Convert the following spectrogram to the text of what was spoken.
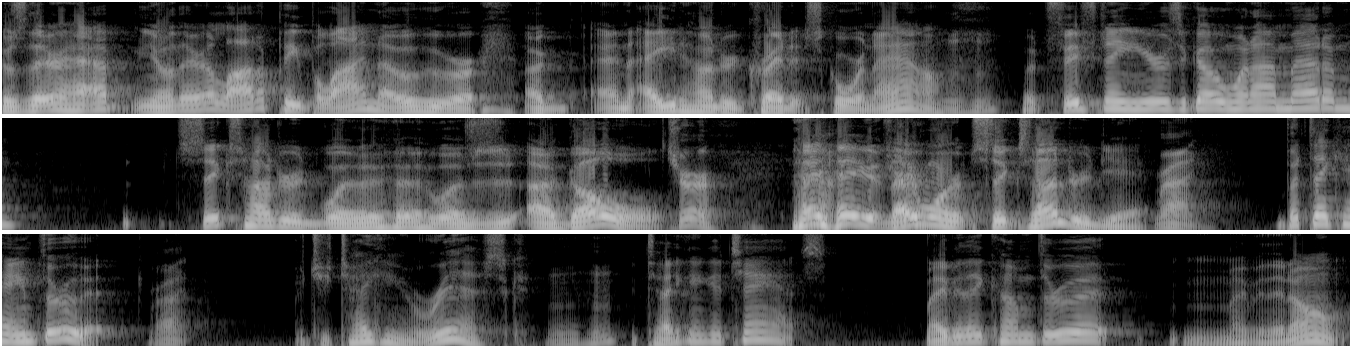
Because there have, you know, there are a lot of people I know who are a, an 800 credit score now, Mm-hmm. but 15 years ago when I met them, 600 was, was a goal. Sure. They, they, they weren't 600 yet, Right. but they came through it. Right. But you're taking a risk. Mm-hmm. You're taking a chance. Maybe they come through it, maybe they don't.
